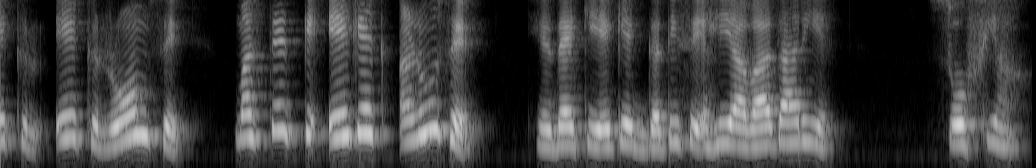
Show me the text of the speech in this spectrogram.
एक एक रोम से, मस्तिष्क के एक एक अणु से, हृदय की एक एक गति से यही आवाज़ आ रही है। सोफिया,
